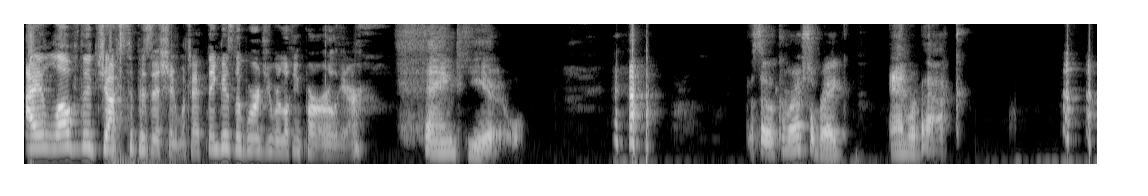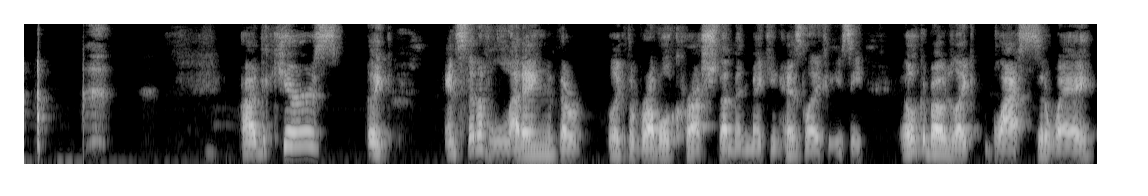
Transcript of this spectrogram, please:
I love the juxtaposition, which I think is the word you were looking for earlier. Thank you. so commercial break, and we're back. uh, the cures, like, instead of letting the like the rubble crush them and making his life easy, Ilkubo like blasts it away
